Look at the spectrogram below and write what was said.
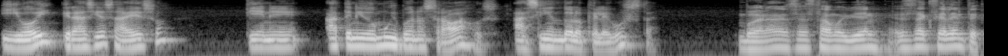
y hoy, gracias a eso, tiene, ha tenido muy buenos trabajos haciendo lo que le gusta. Bueno, eso está muy bien, eso está excelente.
